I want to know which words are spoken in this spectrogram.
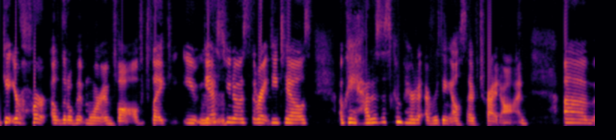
get your heart a little bit more involved. Like you, mm. yes, you know, it's the right details. Okay, how does this compare to everything else I've tried on? Um,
